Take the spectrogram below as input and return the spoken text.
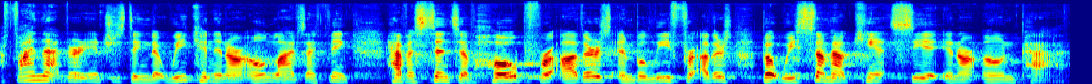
I find that very interesting that we can, in our own lives, I think, have a sense of hope for others and belief for others, but we somehow can't see it in our own path.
